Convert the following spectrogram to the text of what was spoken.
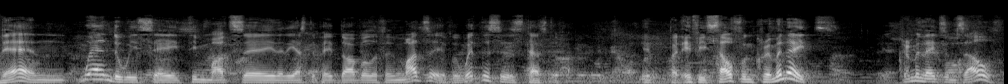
Then, when do we say Timatze that he has to pay double if in Matze, if the witnesses testify? If, but if he self incriminates, incriminates himself,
